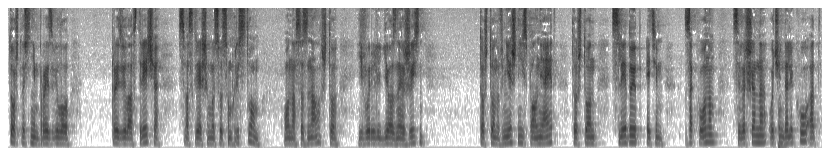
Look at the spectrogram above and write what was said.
то, что с ним произвело, произвела встреча с воскресшим Иисусом Христом. Он осознал, что его религиозная жизнь, то, что он внешне исполняет – то, что он следует этим законам совершенно очень далеко от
